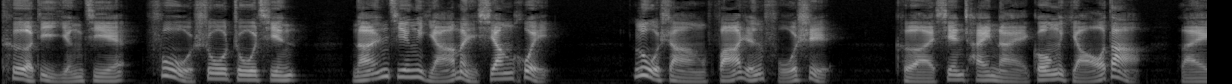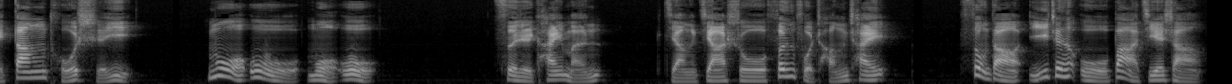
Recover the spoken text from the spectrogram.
特地迎接父叔诸亲，南京衙门相会。路上乏人服侍，可先差奶公姚大来当涂实意。”莫误莫误。次日开门，将家书吩咐成差，送到仪真五霸街上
